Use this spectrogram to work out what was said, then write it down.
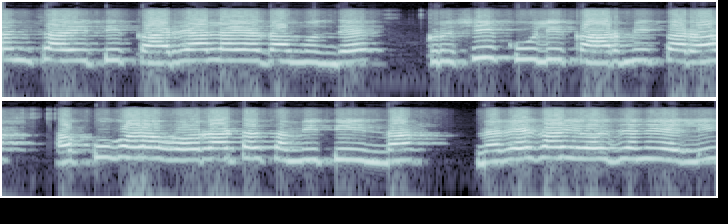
ಪಂಚಾಯಿತಿ ಕಾರ್ಯಾಲಯದ ಮುಂದೆ ಕೃಷಿ ಕೂಲಿ ಕಾರ್ಮಿಕರ ಹಕ್ಕುಗಳ ಹೋರಾಟ ಸಮಿತಿಯಿಂದ ನರೇಗಾ ಯೋಜನೆಯಲ್ಲಿ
